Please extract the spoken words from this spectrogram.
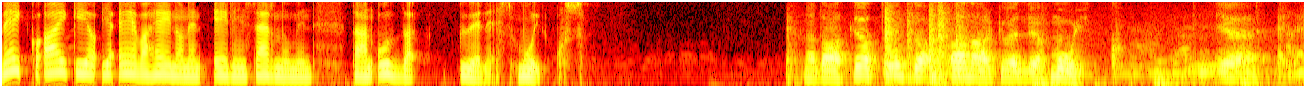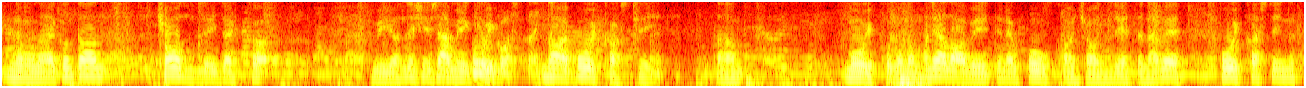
Veikko Aikio ja Eeva Heinonen elin särnumin taan udda kyöles muikkus. No taat liot udda anar kyöliö muikku. Yeah. No mun aikon taan cholli taikka miä lisi sämi. Puikosta. No puikasti. Tää muikku, kun on hän jalaviit, ne puukkoon cholli, että läve puikasti nyt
